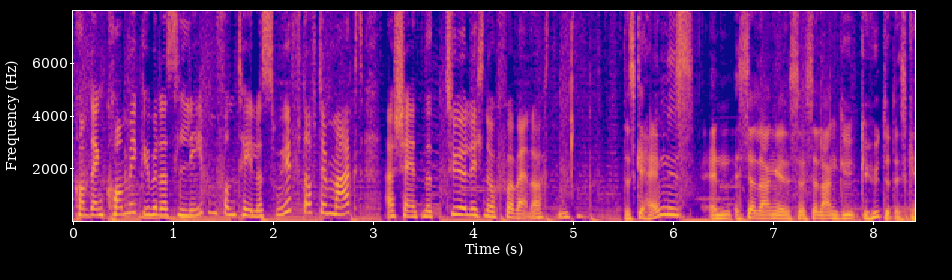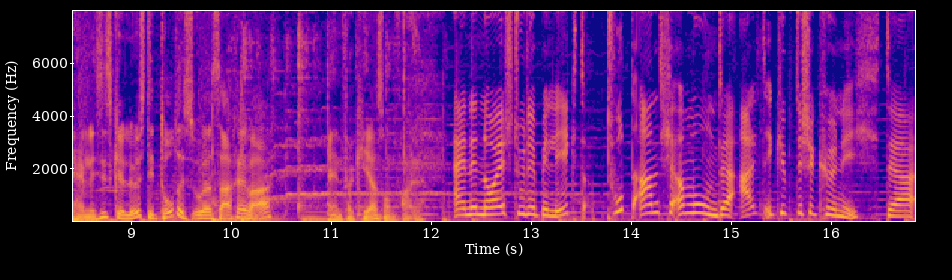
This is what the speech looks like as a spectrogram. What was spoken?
kommt ein Comic über das Leben von Taylor Swift auf den Markt, erscheint natürlich noch vor Weihnachten. Das Geheimnis, ein sehr langes, sehr lang ge- gehütetes Geheimnis, ist gelöst. Die Todesursache war ein Verkehrsunfall. Eine neue Studie belegt, Tutanchamun, der altägyptische König der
